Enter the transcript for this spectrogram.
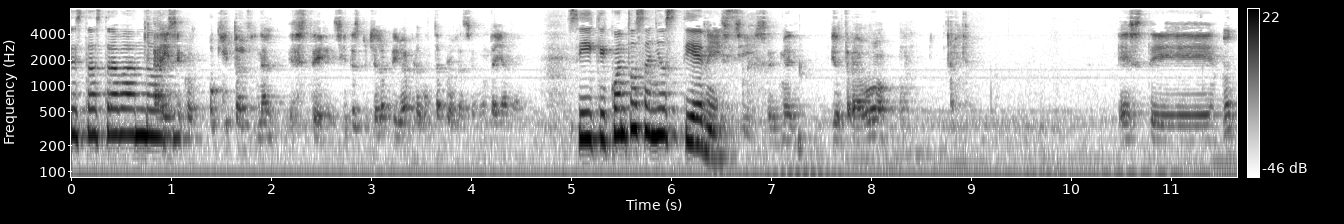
¿Te estás trabando? Ahí se un poquito al final. Este, sí te escuché la primera pregunta, pero la segunda ya no. Sí, ¿que cuántos años tienes? Sí, sí, se me dio trabó. Este, no,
